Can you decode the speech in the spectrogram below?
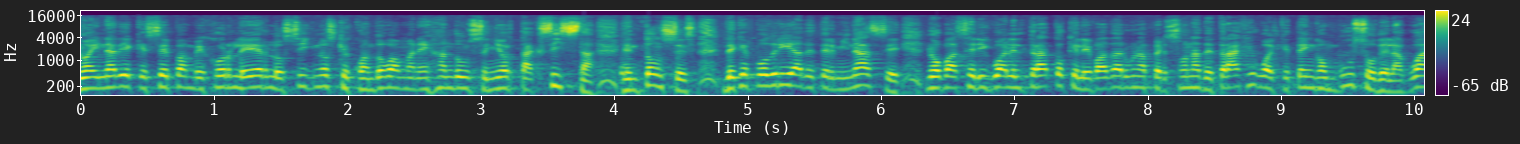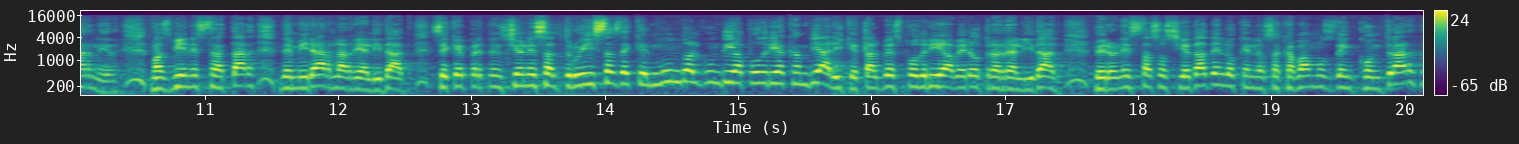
No hay nadie que sepa mejor leer los signos que cuando va manejando un señor taxista. Entonces, ¿de qué podría determinarse? No va a ser igual el trato que le va a dar una persona de traje o al que tenga un buzo de la guardia más bien es tratar de mirar la realidad. Sé que pretensiones altruistas de que el mundo algún día podría cambiar y que tal vez podría haber otra realidad, pero en esta sociedad en lo que nos acabamos de encontrar,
